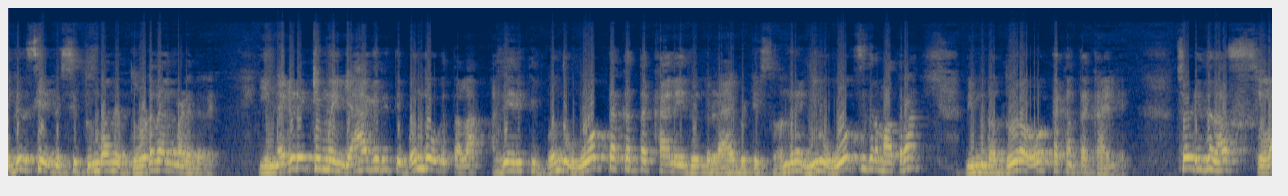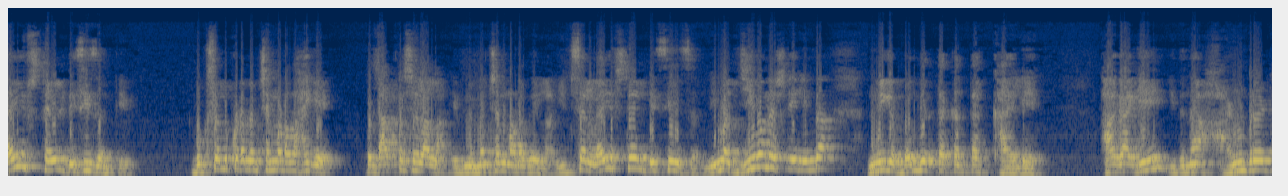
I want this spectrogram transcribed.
ಎದುರಿಸಿ ಎದುರಿಸಿ ತುಂಬಾನೇ ದೊಡ್ಡದಾಗಿ ಮಾಡಿದ್ದಾರೆ. ಈ ನೆಗಡಿ ಕೆಮ್ಮು ಯಾವ ರೀತಿ ಬಂದು ಹೋಗುತ್ತಲ್ಲ, ಅದೇ ರೀತಿ ಬಂದು ಹೋಗ್ತಕ್ಕಂಥ ಕಾಯಿಲೆ ಇದು ಒಂದು ಡಯಾಬಿಟಿಸ್ ಅಂದ್ರೆ ನೀವು ಹೋಗ್ಸಿದ್ರೆ ಮಾತ್ರ ನಿಮ್ಮಿಂದ ದೂರ ಹೋಗ್ತಕ್ಕಂಥ ಕಾಯಿಲೆ. ಸೊ ಇದನ್ನ ಲೈಫ್ ಸ್ಟೈಲ್ ಡಿಸೀಸ್ ಅಂತೀವಿ. ಬುಕ್ಸ್ ಅಲ್ಲೂ ಕೂಡ ಮೆನ್ಷನ್ ಮಾಡೋದು ಹಾಗೆ. ಡಾಕ್ಟರ್ಸ್ ಹೇಳಲ್ಲ, ಇದನ್ನ ಮೆನ್ಷನ್ ಮಾಡೋದಿಲ್ಲ it's a life style disease ನಿಮ್ಮ ಜೀವನ ಶೈಲಿಯಿಂದ ನಿಮಗೆ ಬಂದಿರತಕ್ಕಂಥ ಕಾಯಿಲೆ. ಹಾಗಾಗಿ ಇದನ್ನ ಹಂಡ್ರೆಡ್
